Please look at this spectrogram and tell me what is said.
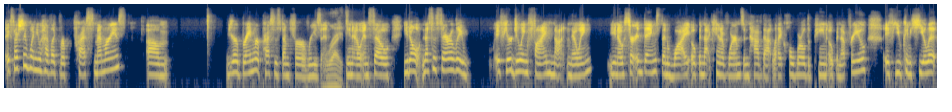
especially when you have like repressed memories, um your brain represses them for a reason. Right. You know, and so you don't necessarily if you're doing fine not knowing you know certain things then why open that can of worms and have that like whole world of pain open up for you if you can heal it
